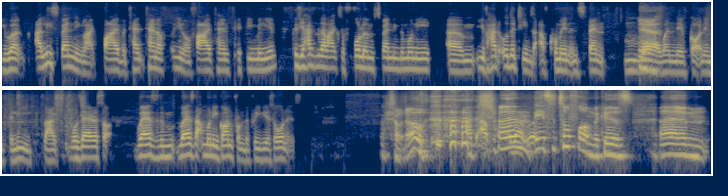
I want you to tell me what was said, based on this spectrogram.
you weren't at least spending like five or 10, 10 of you know five, 10, 15 million because you had the likes of Fulham spending the money. Um, you've had other teams that have come in and spent more Yeah. when they've gotten into the league. Like, was there a sort? Where's the where's that money gone from the previous owners? I don't know. I- um, well- it's a tough one because um,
